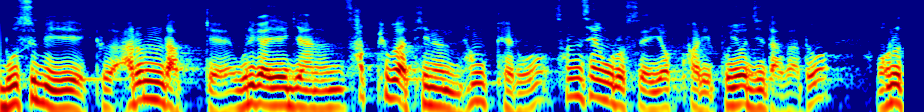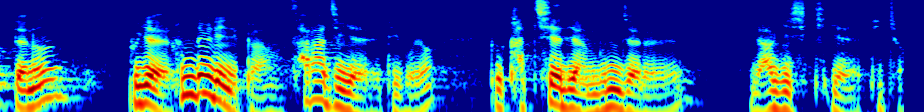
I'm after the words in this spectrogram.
모습이 그 아름답게 우리가 얘기하는 사표가 튀는 형태로 선생으로서의 역할이 보여지다가도 어느 때는 그게 흔들리니까 사라지게 되고요. 그 가치에 대한 문제를 야기시키게 되죠.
